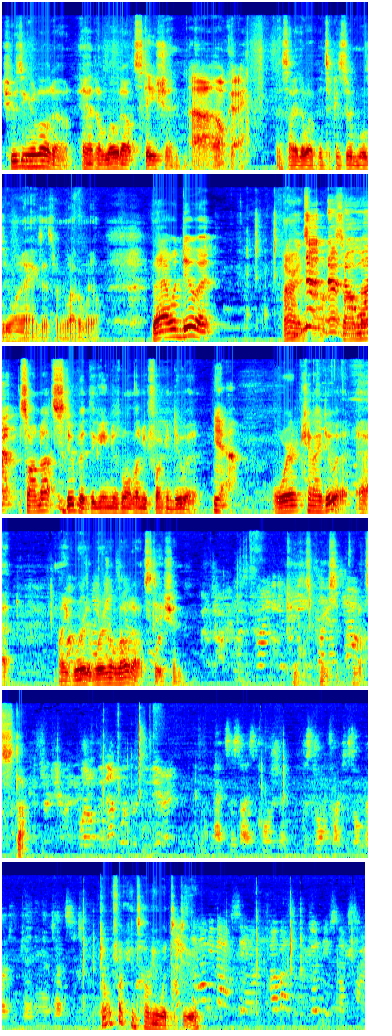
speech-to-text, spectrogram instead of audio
Choosing your loadout. Add a loadout station. Ah, okay. Decide the weapons and consumables you want to access from the weapon wheel. That would do it. All right, so, No, no, I'm no, not so I'm not stupid. The game just won't let me fucking do it. Yeah. Where can I do it at? Like where where's a loadout station? He was trying to Jesus Christ, I'm tower. fucking stuck. Well, the network was near it. Exercise caution. The storm front is already gaining intensity. Don't fucking tell me what to do. have you back, Sam. How about some good news next time?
